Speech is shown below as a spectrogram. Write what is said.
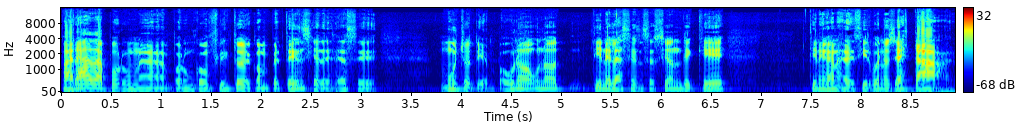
Parada por, una, por un conflicto de competencia desde hace mucho tiempo. Uno, uno tiene la sensación de que tiene ganas de decir, bueno, ya está,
